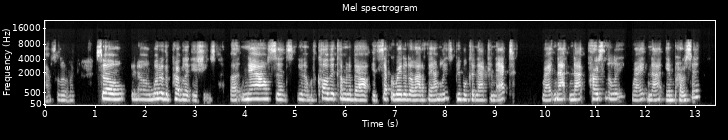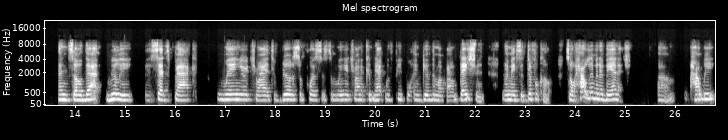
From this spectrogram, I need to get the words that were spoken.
Absolutely. So you know what are the prevalent issues? Uh, now since you know with covid coming about it separated a lot of families. People could not connect right? Not not personally, right? Not in person. And so that really sets back when you're trying to build a support system, when you're trying to connect with people and give them a foundation, that makes it difficult. So how Living Advantage, um, how we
